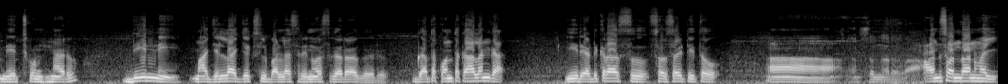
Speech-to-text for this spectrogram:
నేర్చుకుంటున్నారు. దీన్ని మా జిల్లా అధ్యక్షులు బళ్ళా శ్రీనివాసరావు గారు గత కొంతకాలంగా ఈ రెడ్ క్రాస్ సొసైటీతో అనుసంధానమై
